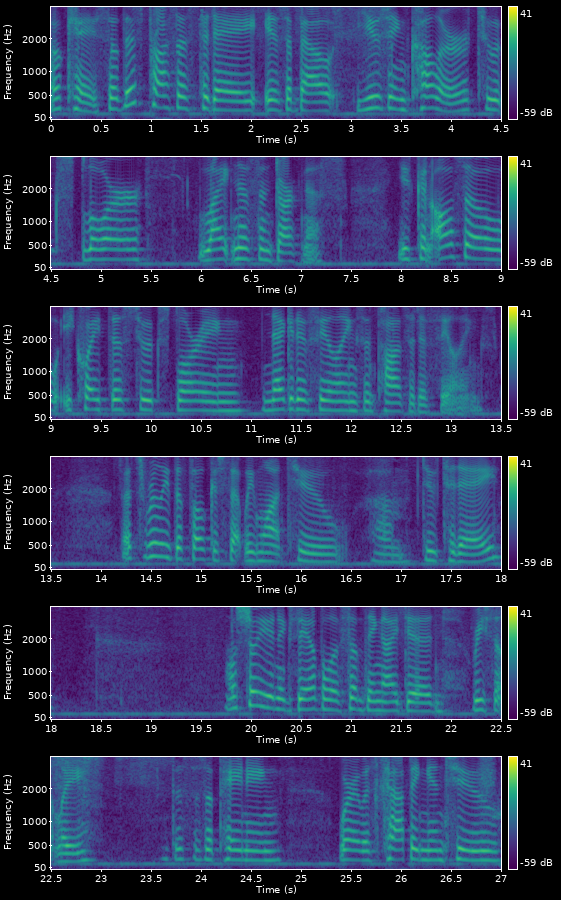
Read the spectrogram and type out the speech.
Okay, so this process today is about using color to explore lightness and darkness. You can also equate this to exploring negative feelings and positive feelings. That's really the focus that we want to um, do today. I'll show you an example of something I did recently. This is a painting where I was tapping into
